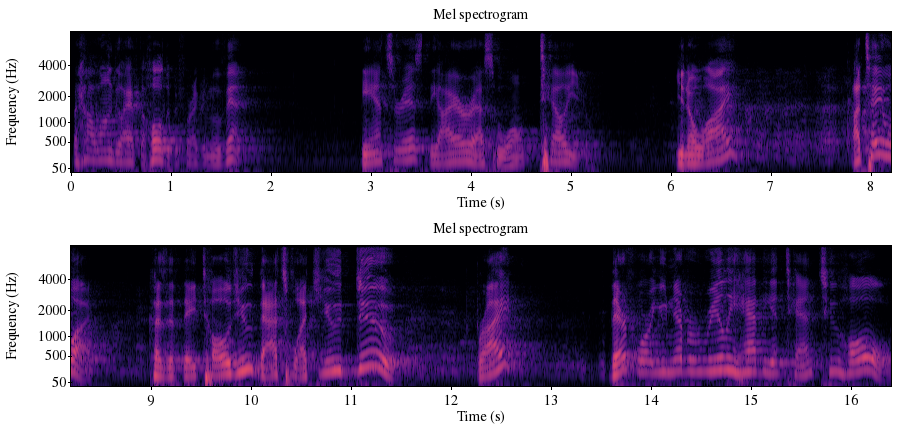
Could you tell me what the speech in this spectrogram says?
But how long do I have to hold it before I can move in? The answer is the IRS won't tell you. You know why? I'll tell you why. Because if they told you, that's what you do. Right? Therefore, you never really had the intent to hold.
